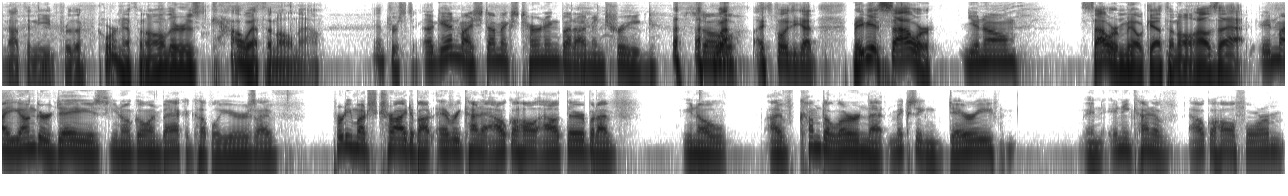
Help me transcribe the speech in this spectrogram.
not the need for the corn ethanol. There is cow ethanol now. Interesting. Again, my stomach's turning, but I'm intrigued. So well, I suppose you got maybe it's sour you know, sour milk ethanol. How's that? in my younger days, you know, going back a couple years, I've pretty much tried about every kind of alcohol out there, but I've, you know, I've come to learn that mixing dairy in any kind of alcohol form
